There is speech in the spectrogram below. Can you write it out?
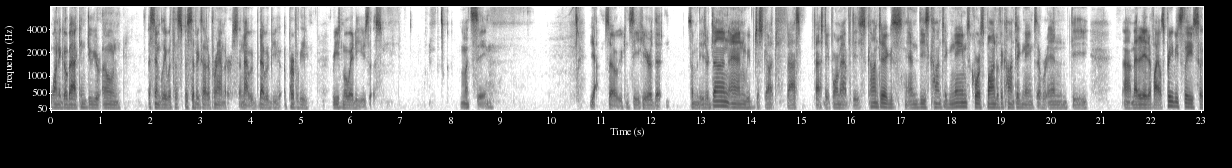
want to go back and do your own assembly with a specific set of parameters. And that would that would be a perfectly reasonable way to use this. Let's see. Yeah, so you can see here that some of these are done and we've just got fast FASTA format for these contigs and these contig names correspond to the contig names that were in the uh, metadata files previously. So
